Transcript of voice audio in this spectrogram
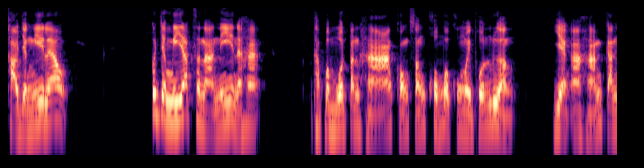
ข่าวอย่างนี้แล้ว ก็จะมีลักษณะนี้นะฮะถ้าประมวลปัญหาของสังคมก็คงไม่พ้นเรื่อง แย่งอาหารกัน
